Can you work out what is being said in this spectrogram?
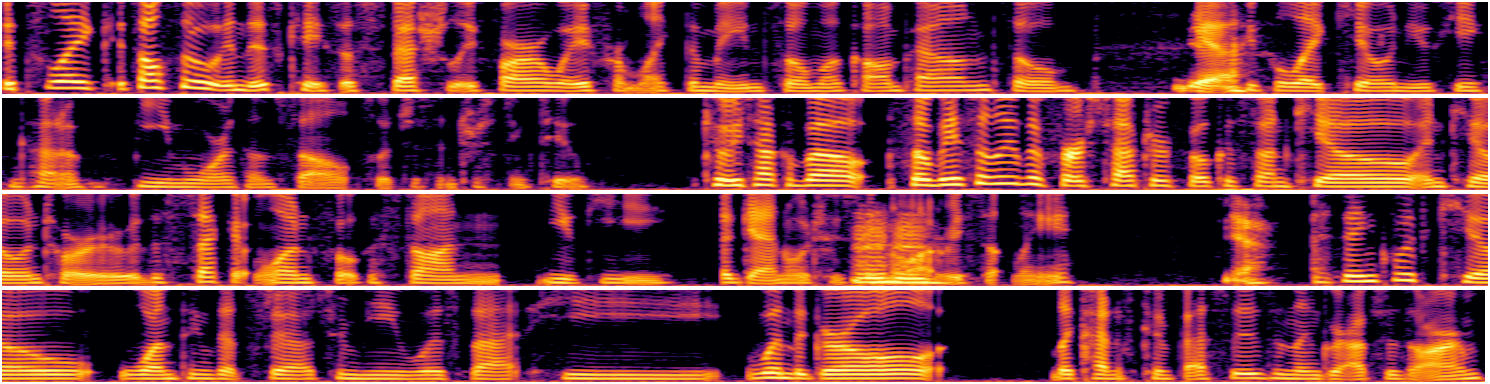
It's like it's also in this case especially far away from like the main Soma compound, so Yeah. people like Kyo and Yuki can kind of be more themselves, which is interesting too. Can we talk about so basically the first chapter focused on Kyo and Kyo and Toru. The second one focused on Yuki again, which we've seen a lot recently. Yeah. I think with Kyo, one thing that stood out to me was that he when the girl like kind of confesses and then grabs his arm,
